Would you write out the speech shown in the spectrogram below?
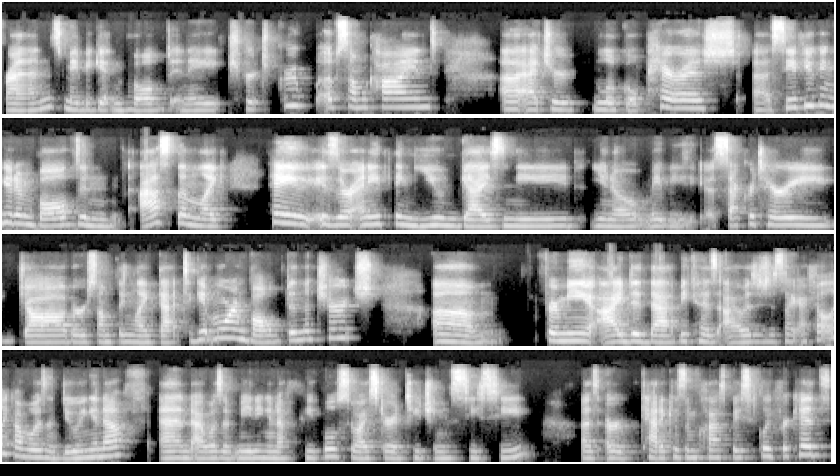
friends, maybe get involved in a church group of some kind uh, at your local parish. Uh, see if you can get involved and ask them, like, hey, is there anything you guys need? You know, maybe a secretary job or something like that to get more involved in the church. Um, for me, I did that because I was just like, I felt like I wasn't doing enough and I wasn't meeting enough people. So I started teaching CC as, or catechism class basically for kids.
